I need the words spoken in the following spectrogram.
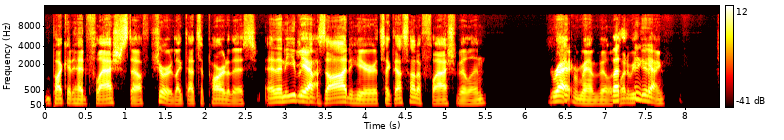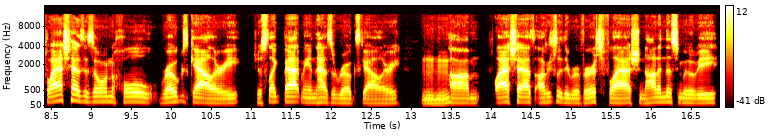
Buckethead Flash stuff. Sure, like that's a part of this. And then even Yeah. Zod here. It's like that's not a Flash villain. Right. Superman villain. That's what are we thing, yeah. doing? Flash has his own whole rogues gallery, just like Batman has a rogues gallery. hmm Um, Flash has obviously the reverse Flash, not in this movie.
